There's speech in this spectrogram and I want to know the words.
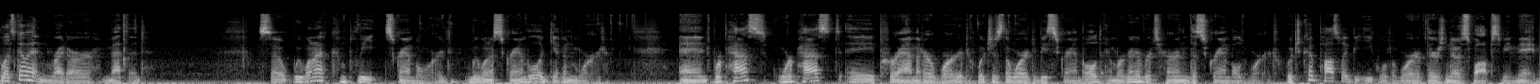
let's go ahead and write our method. So we want to complete scramble word. We want to scramble a given word. And we're past we're past a parameter word, which is the word to be scrambled, and we're going to return the scrambled word, which could possibly be equal to word if there's no swaps to be made.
